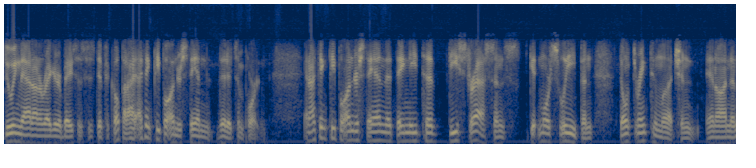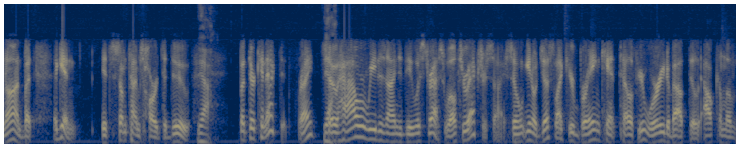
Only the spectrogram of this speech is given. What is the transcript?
doing that on a regular basis is difficult, but I, I think people understand that it's important. And I think people understand that they need to de stress and get more sleep and don't drink too much and, and on and on. But again, it's sometimes hard to do. Yeah but they're connected, right? Yeah. So how are we designed to deal with stress? Well, through exercise. So, you know, just like your brain can't tell if you're worried about the outcome of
